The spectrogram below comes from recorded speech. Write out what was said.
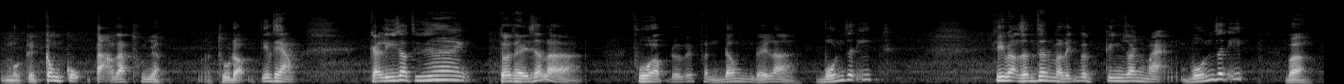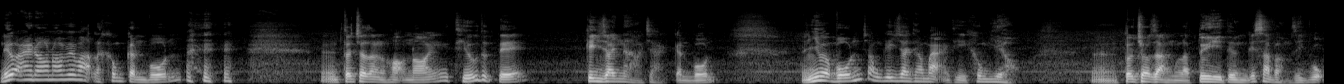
một cái công cụ tạo ra thu nhập ờ, thụ động tiếp theo. Cái lý do thứ hai tôi thấy rất là phù hợp đối với phần đông đấy là vốn rất ít. Khi bạn dấn thân vào lĩnh vực kinh doanh mạng vốn rất ít. Vâng nếu ai đó nói với bạn là không cần vốn Ờ, tôi cho rằng họ nói thiếu thực tế, kinh doanh nào chả cần vốn. Nhưng mà vốn trong kinh doanh trang mạng thì không nhiều. Ờ, tôi cho rằng là tùy từng cái sản phẩm dịch vụ,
